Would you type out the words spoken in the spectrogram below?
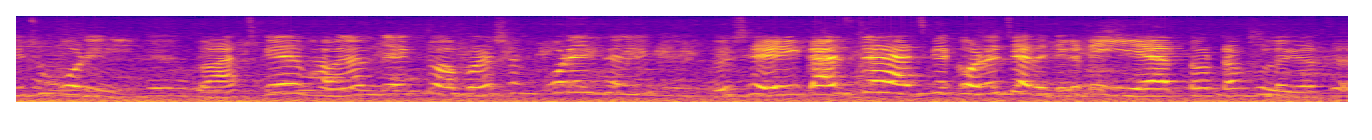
কিছু করিনি। তো আজকে ভাবলাম যে একটু অপারেশন করেই ফেলি। তো সেই কাজটা আজকে করেছি আর ইয়ে এতটা ফুলে গেছে।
